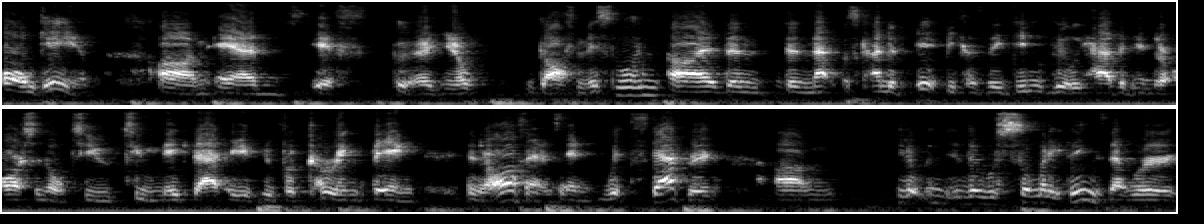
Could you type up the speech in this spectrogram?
all game. Um, and if uh, you know Goff missed one, uh, then then that was kind of it because they didn't really have it in their arsenal to to make that a, recurring thing in their offense. And with Stafford, um, you know, there were so many things that were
